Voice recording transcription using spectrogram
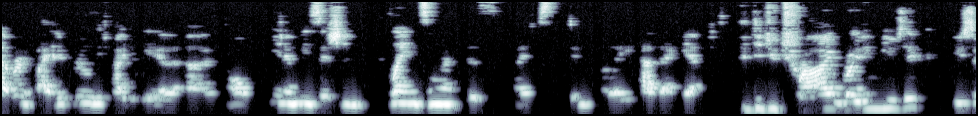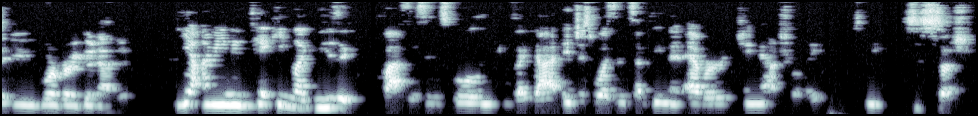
ever if I had really tried to be a, a you know musician playing somewhere because I just didn't really have that gift. And did you try writing music? You said you weren't very good at it. Yeah, I mean, in taking like music classes in school and things like that, it just wasn't something that ever came naturally to me. This is such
